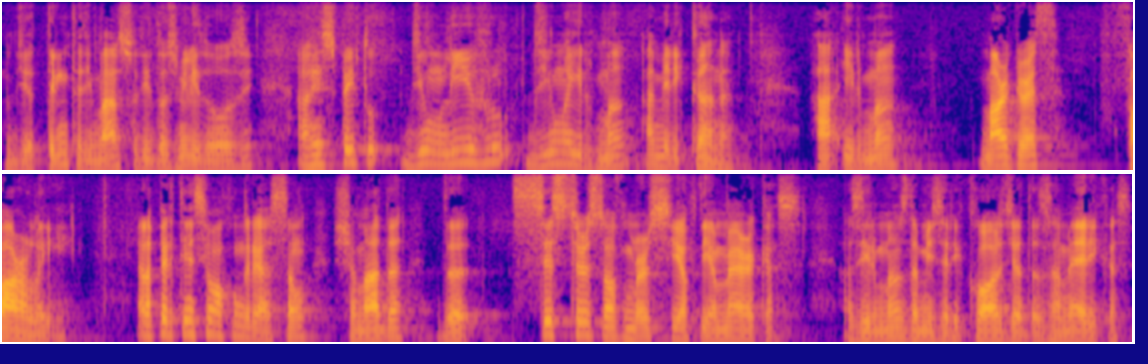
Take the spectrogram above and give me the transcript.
no dia 30 de março de 2012, a respeito de um livro de uma irmã americana, a irmã Margaret Farley. Ela pertence a uma congregação chamada The Sisters of Mercy of the Americas, as Irmãs da Misericórdia das Américas,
